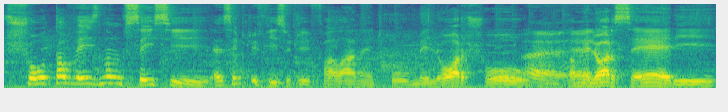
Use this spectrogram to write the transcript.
show, talvez, não sei se. É sempre difícil de falar, né? Tipo, o melhor show, é, a é... melhor série.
